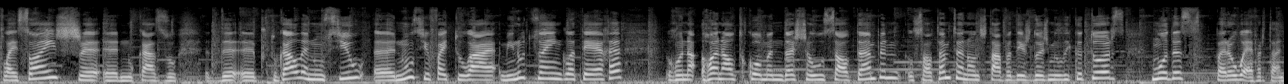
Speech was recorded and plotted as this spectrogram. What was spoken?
seleções, eh, no caso de eh, Portugal, anúncio, anúncio feito há minutos em Inglaterra. Ronald Koeman deixa o Southampton, o Southampton, onde estava desde 2014, muda-se para o Everton.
